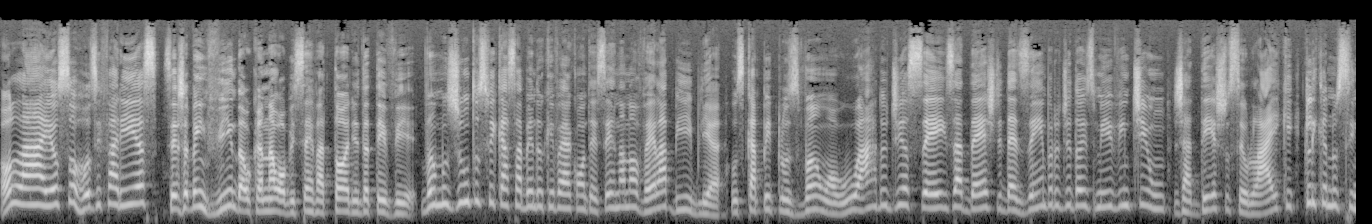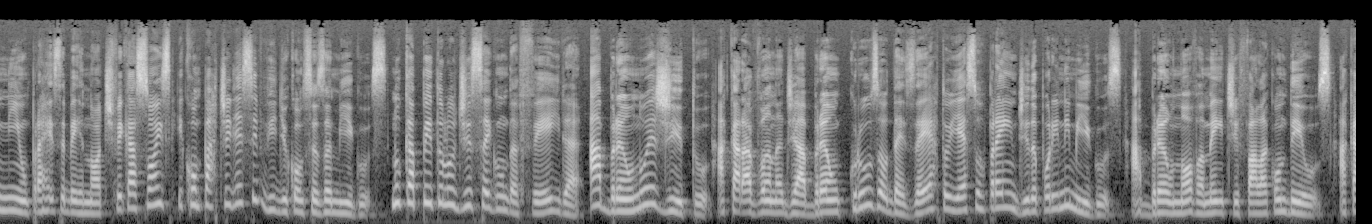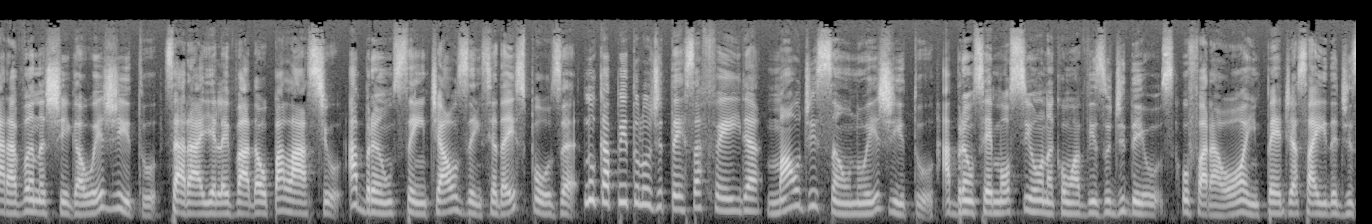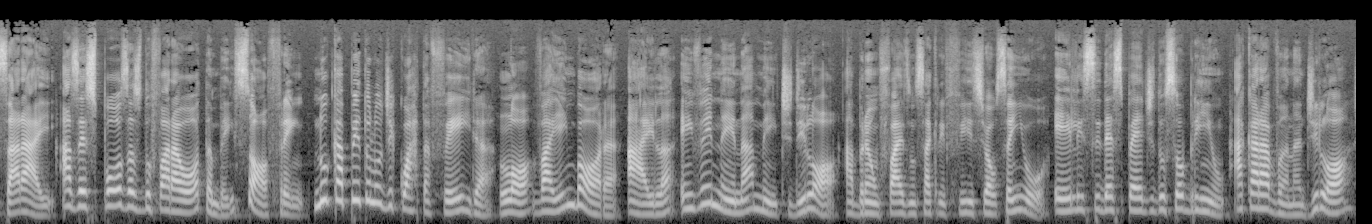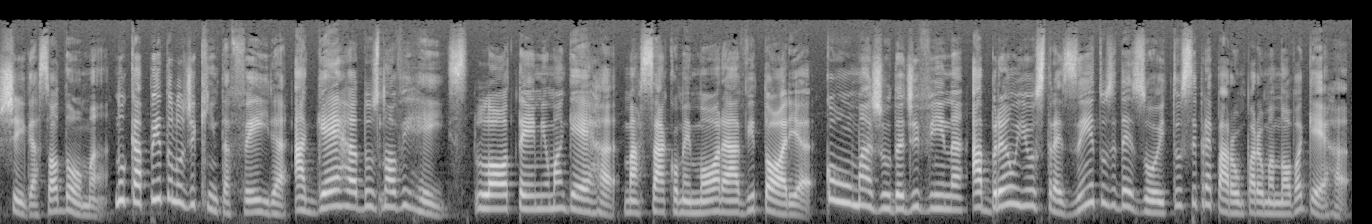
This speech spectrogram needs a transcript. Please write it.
Olá, eu sou Rose Farias. Seja bem-vinda ao canal Observatório da TV. Vamos juntos ficar sabendo o que vai acontecer na novela Bíblia. Os capítulos vão ao ar do dia 6 a 10 de dezembro de 2021. Já deixa o seu like, clica no sininho para receber notificações e compartilhe esse vídeo com seus amigos. No capítulo de segunda-feira, Abrão no Egito. A caravana de Abrão cruza o deserto e é surpreendida por inimigos. Abrão novamente fala com Deus. A caravana chega ao Egito. Sarai é levada ao palácio. Abrão sente a ausência da esposa. No capítulo de terça-feira, Maldição no Egito. Abrão se emociona com o aviso de Deus. O faraó impede a saída de Sarai. As esposas do faraó também sofrem. No capítulo de quarta-feira, Ló vai embora. Aila envenena a mente de Ló. Abrão faz um sacrifício ao Senhor. Ele se despede do sobrinho. A caravana de Ló chega a Sodoma. No capítulo de quinta-feira, a Guerra dos Nove Reis. Ló teme uma uma guerra. Massá comemora a vitória. Com uma ajuda divina, Abrão e os 318 se preparam para uma nova guerra.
